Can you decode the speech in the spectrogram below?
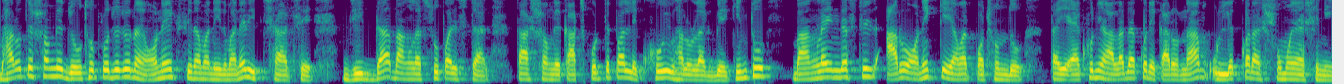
ভারতের সঙ্গে যৌথ প্রযোজনায় অনেক সিনেমা নির্মাণের ইচ্ছা আছে। জিদ্দা বাংলার সুপারস্টার, তার সঙ্গে কাজ করতে পারলে খুবই ভালো লাগবে। কিন্তু বাংলা ইন্ডাস্ট্রির আরও অনেককেই আমার পছন্দ। তাই এখনই আলাদা করে কারও নাম উল্লেখ করার সময় আসেনি।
